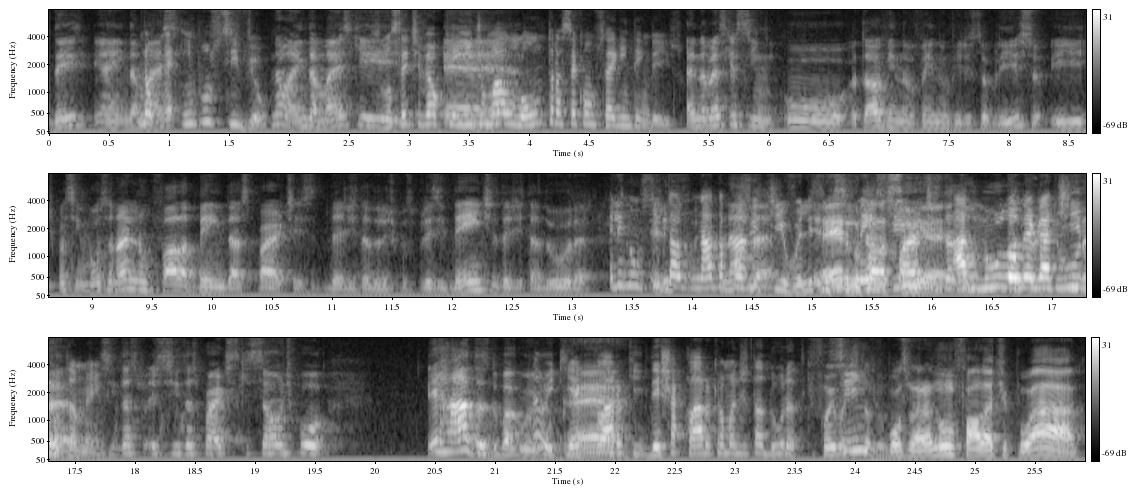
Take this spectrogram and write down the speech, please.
Desde, ainda Não, mais. é impossível. Não, ainda mais que. Se você tiver o QI é, de uma lontra, você consegue entender isso. Ainda mais que assim, o... eu tava vendo, vendo um vídeo sobre isso e, tipo assim, o Bolsonaro não fala bem das partes da ditadura, tipo, os presidentes da ditadura. Ele não cita Ele- nada, positivo, ele É, ele simplesmente fala assim, partes é. da- anula da o negativo também. Ele cita, as, ele cita as partes que são, tipo, erradas do bagulho. Não, e que é, É. claro que deixa claro que é uma ditadura, que foi uma Sim. O ditadura. Bolsonaro não fala, tipo, ah,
